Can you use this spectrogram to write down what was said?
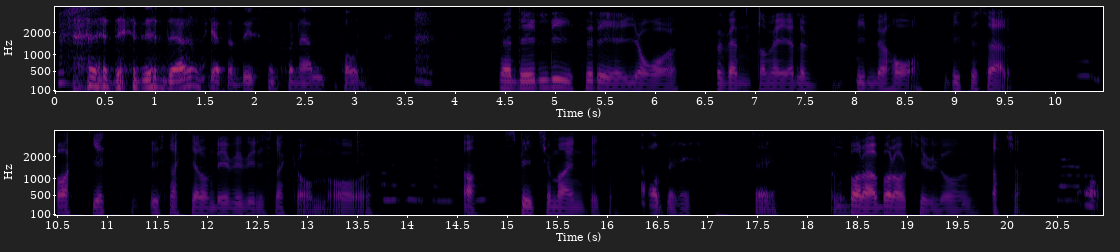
det, det där den ska heta dysfunktionell podd. Men det är lite det jag förväntar mig eller ville ha. Lite så här vackert. Vi snackar om det vi vill snacka om och ja, speech your mind liksom. Ja, precis. Så är det. Bara, bara ha kul och latcha. Ja,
